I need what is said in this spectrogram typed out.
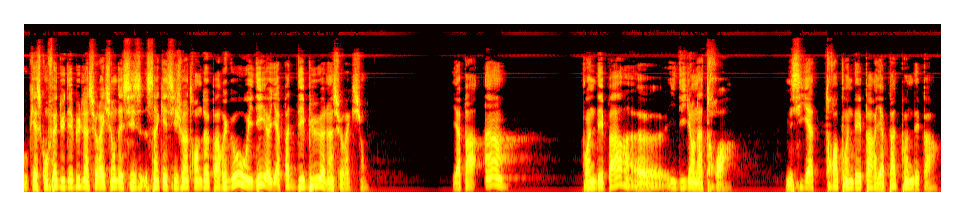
Ou qu'est-ce qu'on fait du début de l'insurrection des 5 et 6 juin 32 par Hugo où il dit euh, il n'y a pas de début à l'insurrection. Il n'y a pas un point de départ. Euh, il dit il y en a trois. Mais s'il y a trois points de départ, il n'y a pas de point de départ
